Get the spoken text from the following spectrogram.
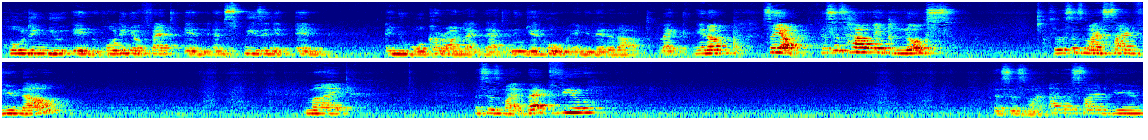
holding you in, holding your fat in and squeezing it in and you walk around like that and then you get home and you let it out. Like, you know? So yeah, this is how it looks so this is my side view now. My, this is my back view. This is my other side view.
